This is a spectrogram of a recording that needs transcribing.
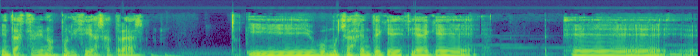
Mientras que había unos policías atrás. Y hubo mucha gente que decía que, eh,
